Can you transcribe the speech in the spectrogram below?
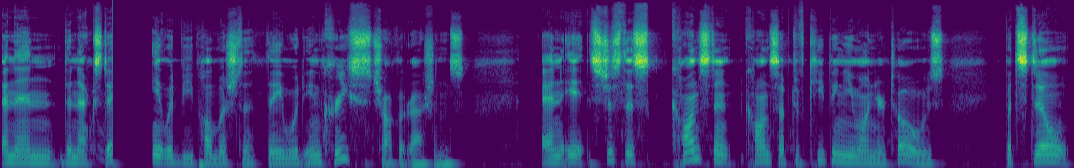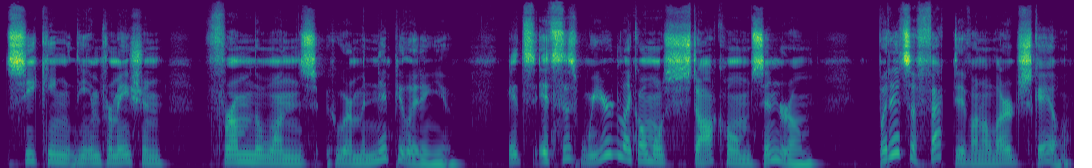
And then the next day, it would be published that they would increase chocolate rations. And it's just this constant concept of keeping you on your toes, but still seeking the information from the ones who are manipulating you. It's it's this weird like almost Stockholm syndrome, but it's effective on a large scale.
